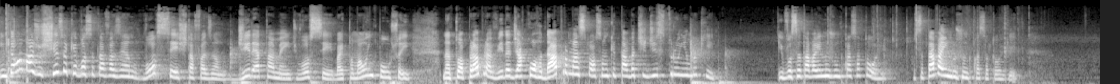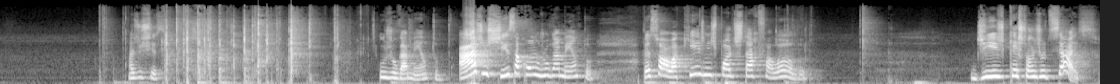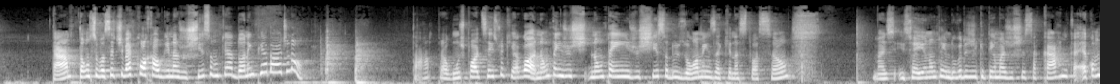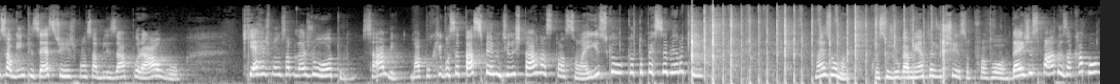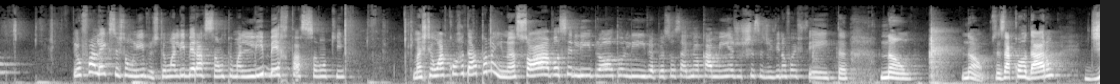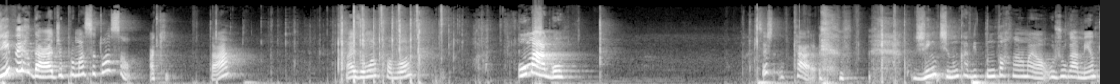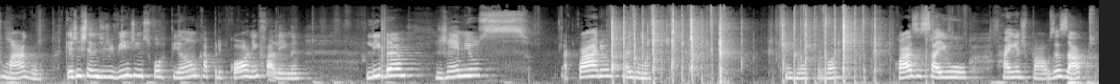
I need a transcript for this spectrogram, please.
Então é uma justiça que você está fazendo, você está fazendo diretamente, você vai tomar um impulso aí na tua própria vida de acordar para uma situação que estava te destruindo aqui. E você estava indo junto com essa torre. Você estava indo junto com essa torre aqui. A justiça. O julgamento. A justiça com o julgamento. Pessoal, aqui a gente pode estar falando de questões judiciais, tá? Então, se você tiver que colocar alguém na justiça, não tenha dor nem piedade, não. Tá? Para alguns pode ser isso aqui. Agora, não tem, justi não tem justiça dos homens aqui na situação. Mas isso aí eu não tenho dúvida de que tem uma justiça kármica. É como se alguém quisesse te responsabilizar por algo que é responsabilidade do outro, sabe? Mas porque você tá se permitindo estar na situação. É isso que eu, que eu tô percebendo aqui. Mais uma. Com esse julgamento da justiça, por favor. Dez de espadas, acabou. Eu falei que vocês estão livres. Tem uma liberação, tem uma libertação aqui. Mas tem um acordar também, não é só ah, você é livre, ó, oh, tô livre, a pessoa sai do meu caminho, a justiça divina foi feita. Não. Não, vocês acordaram de verdade para uma situação aqui, tá? Mais uma, por favor. O mago. Vocês, cara, gente, nunca vi tanto arcano maior. O julgamento, o mago, que a gente tem de virgem, escorpião, capricórnio, nem falei, né? Libra, Gêmeos, Aquário, mais uma. Mais uma, por favor. Quase saiu Rainha de Paus, exato.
